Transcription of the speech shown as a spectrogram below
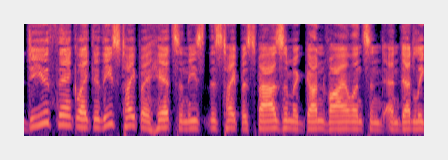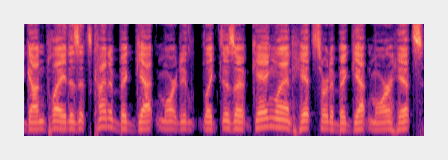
Do you think like do these type of hits and these this type of spasm of gun violence and, and deadly gunplay does it kind of beget more? Do, like does a gangland hit sort of beget more hits?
